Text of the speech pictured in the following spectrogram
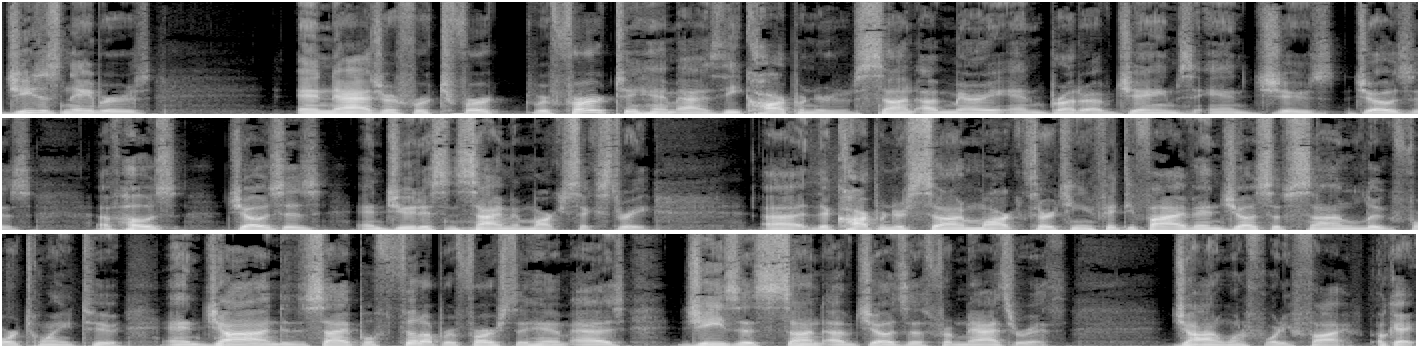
Jesus' neighbors in Nazareth refer, referred to him as the carpenter, the son of Mary and brother of James and Joseph of Hos, Joseph and Judas and Simon. Mark 6:3. Uh, the carpenter's son, Mark 13:55, and Joseph's son, Luke 4:22. And John, the disciple Philip, refers to him as Jesus, son of Joseph from Nazareth, John 1:45. Okay,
